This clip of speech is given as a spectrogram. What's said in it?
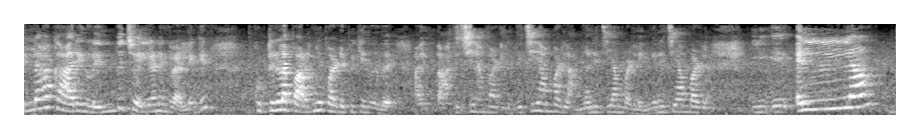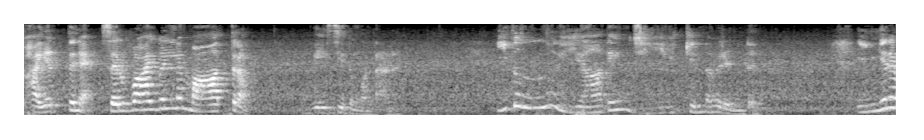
എല്ലാ കാര്യങ്ങളും എന്ത് ചെയ്യണമെങ്കിലും അല്ലെങ്കിൽ കുട്ടികളെ പറഞ്ഞു പഠിപ്പിക്കുന്നത് "ഐ, അത് ചെയ്യാൻ പാടില്ല ഇത് ചെയ്യാൻ പാടില്ല അങ്ങനെ ചെയ്യാൻ പാടില്ല ഇങ്ങനെ ചെയ്യാൻ പാടില്ല. ഈ എല്ലാം ഭയത്തിനെ സർവൈവലിനെ മാത്രം ബേസ് ചെയ്തും കൊണ്ടാണ്. ഇതൊന്നും ഇല്ലാതെയും ജീവിക്കുന്നവരുണ്ട്. ഇങ്ങനെ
